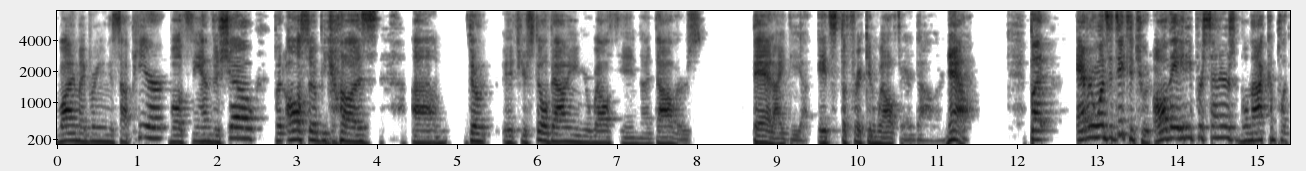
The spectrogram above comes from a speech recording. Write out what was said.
why am I bringing this up here? Well, it's the end of the show, but also because um, don't if you're still valuing your wealth in uh, dollars, bad idea. It's the freaking welfare dollar now. But everyone's addicted to it. All the 80 percenters will not complain.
